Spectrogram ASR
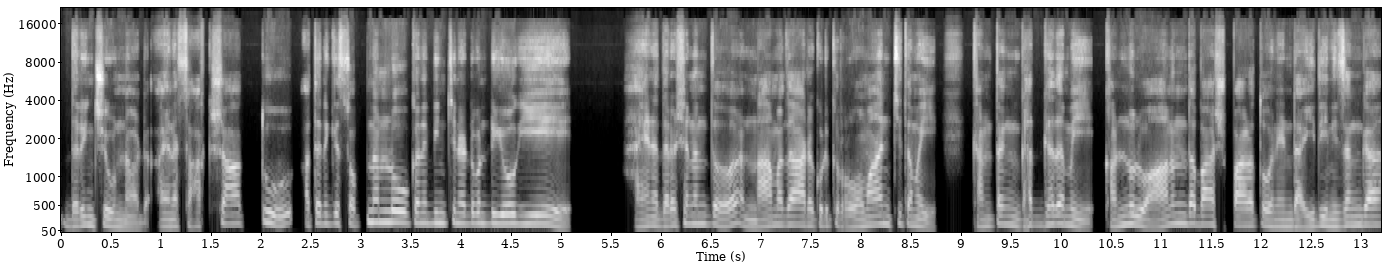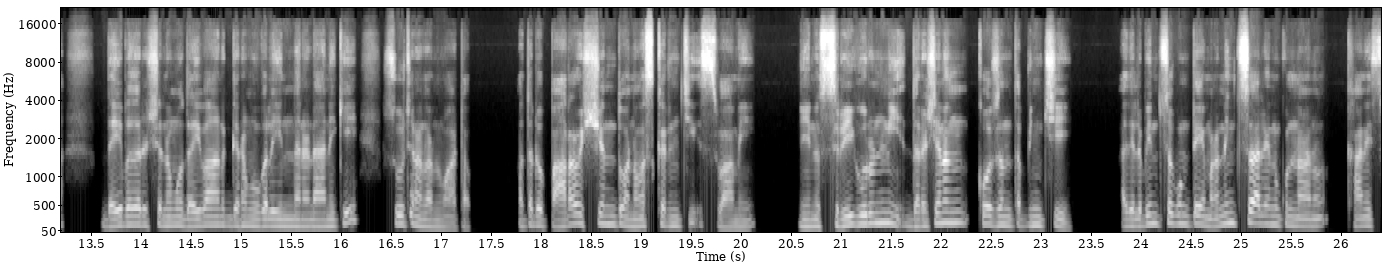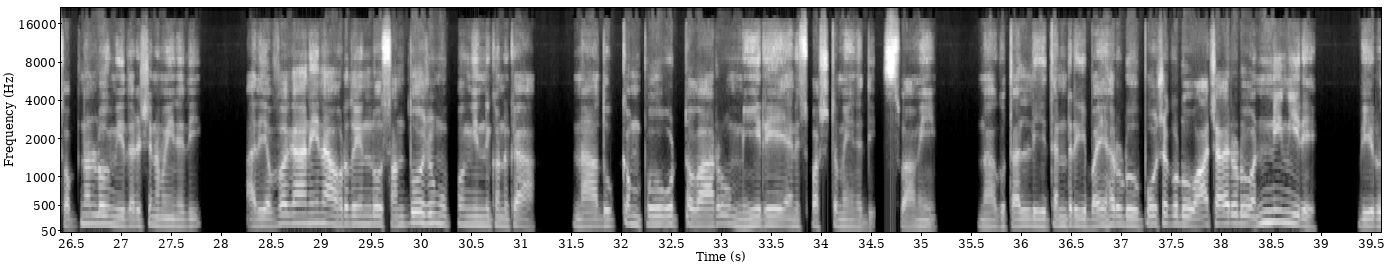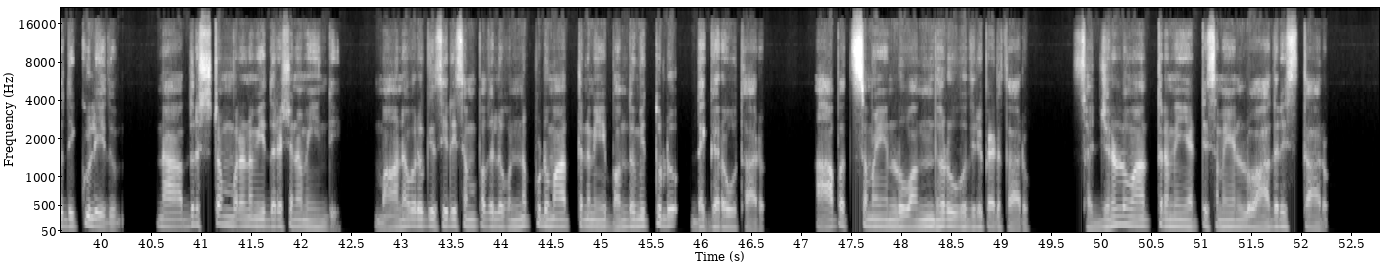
ధరించి ఉన్నాడు. ఆయన సాక్షాత్తు అతనికి స్వప్నంలో కనిపించినటువంటి యోగియే. ఆయన దర్శనంతో నామధారకుడికి రోమాంచితమై కంఠం గద్గదమై కన్నులు ఆనంద బాష్పాలతో నిండా ఇది నిజంగా దైవ దర్శనము దైవానుగ్రహము కలిగిందనడానికి సూచనలన్నమాట. అతడు పారవశ్యంతో నమస్కరించి స్వామి నేను శ్రీగురుణ్ణి దర్శనం కోసం తప్పించి అది లభించకుంటే మరణించాలి అనుకున్నాను కానీ స్వప్నంలో మీ దర్శనమైనది. అది ఇవ్వగానే నా హృదయంలో సంతోషం ఉప్పొంగింది కనుక నా దుఃఖం పోగొట్టవారు మీరే అని స్పష్టమైనది. స్వామి నాకు తల్లి తండ్రి భయహరుడు పోషకుడు ఆచార్యుడు అన్నీ మీరే. వీరు దిక్కులేదు నా అదృష్టం వలన మీ దర్శనమైంది. మానవులకి సిరి సంపదలు ఉన్నప్పుడు మాత్రమే బంధుమిత్రులు దగ్గరవుతారు. ఆపత్ సమయంలో అందరూ వదిలిపెడతారు. సజ్జనులు మాత్రమే అట్టి సమయంలో ఆదరిస్తారు.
